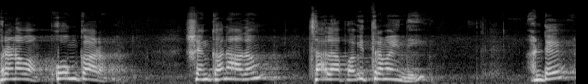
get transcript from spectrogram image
ప్రణవం ఓంకారం శంఖనాదం చాలా పవిత్రమైంది. అంటే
